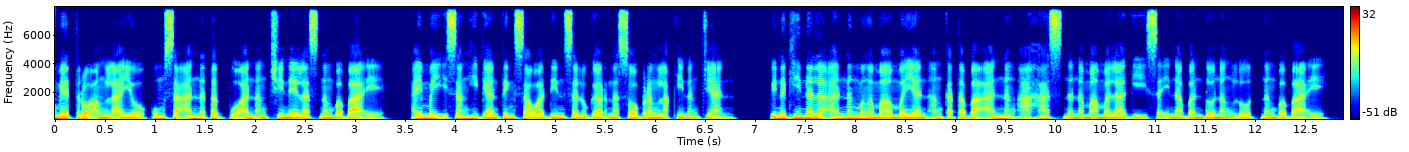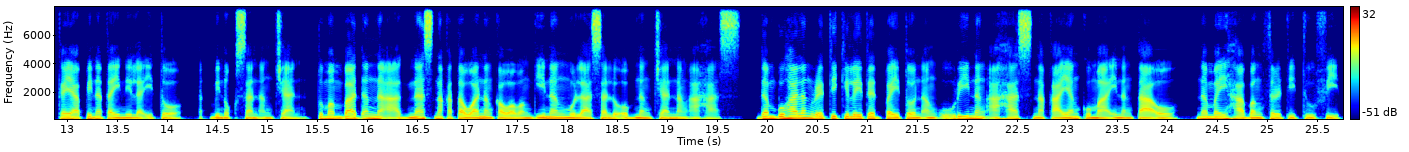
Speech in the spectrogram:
metro ang layo kung saan natagpuan ang tsinelas ng babae, ay may isang higanteng sawa din sa lugar na sobrang laki ng tiyan. Pinaghinalaan ng mga mamayan ang katabaan ng ahas na namamalagi sa inabando ng lot ng babae, kaya pinatay nila ito at binuksan ang tiyan. Tumambad ang naaagnas na katawan ng kawawang ginang mula sa loob ng tiyan ng ahas. Dambuhalang reticulated python ang uri ng ahas na kayang kumain ng tao na may habang 32 feet.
